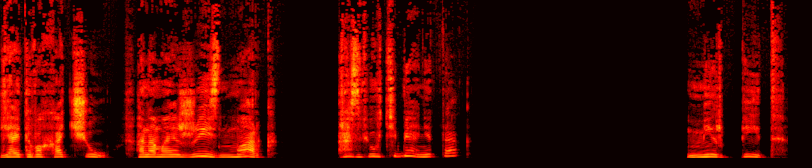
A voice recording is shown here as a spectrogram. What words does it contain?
Я этого хочу. Она моя жизнь, Марк. Разве у тебя не так? Мир Пит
